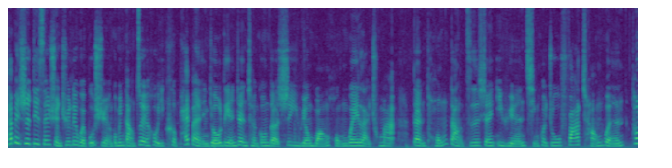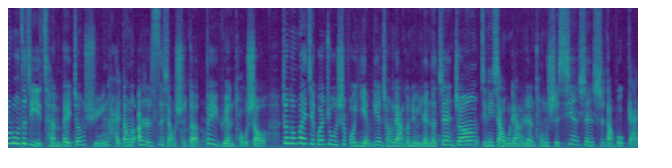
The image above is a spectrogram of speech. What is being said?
台北市第三选区立委补选，国民党最后一刻拍板，由连任成功的市议员王宏威来出马，但同党资深议员秦慧珠发长文透露自己曾被征询，还当了二十四小时的备援投手，正当外界关注是否演变成两个女人的战争。今天下午，两人同时现身市党部感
